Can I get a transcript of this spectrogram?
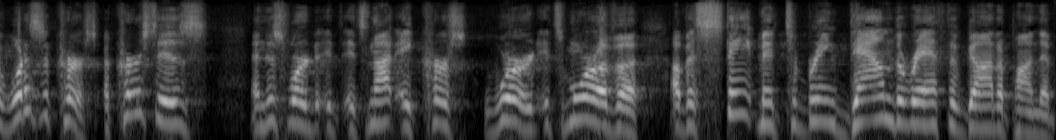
what is a curse? A curse is, and this word, it, it's not a curse word, it's more of a, of a statement to bring down the wrath of God upon them,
